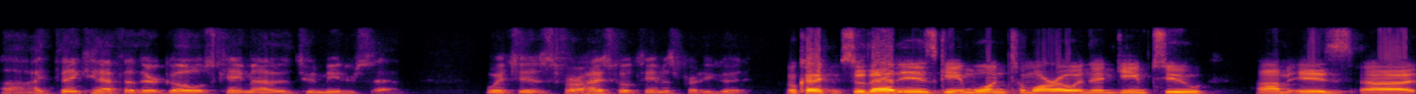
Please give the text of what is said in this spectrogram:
Uh, i think half of their goals came out of the two meter set which is for a high school team is pretty good Okay, so that is game one tomorrow, and then game two um, is uh,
